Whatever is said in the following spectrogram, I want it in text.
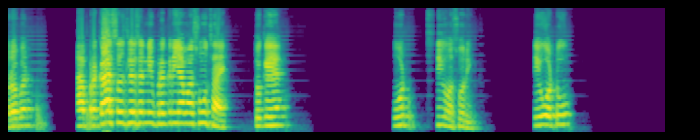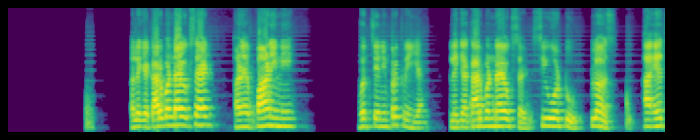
બરોબર? આ પ્રકાશ સંશ્લેષણની પ્રક્રિયામાં શું થાય? તો કે સોરી સીઓ ટુ એટલે કે કાર્બન ડાયોક્સાઇડ અને પાણીની વચ્ચેની પ્રક્રિયા. એટલે કે આ carbon dioxide CO two plus આ એચ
